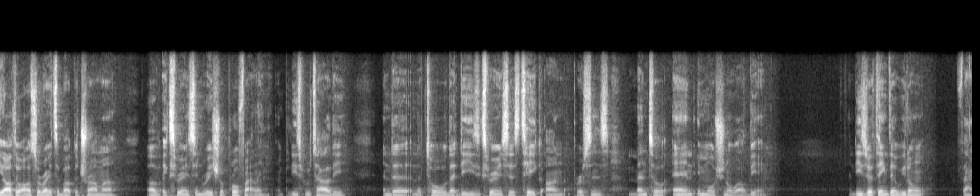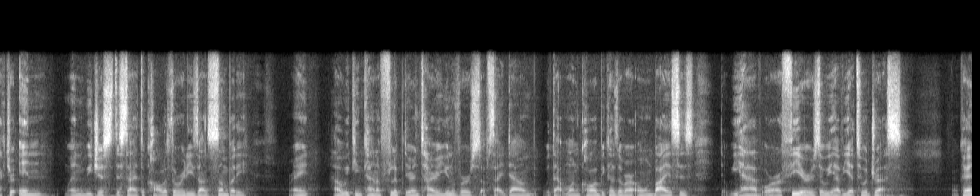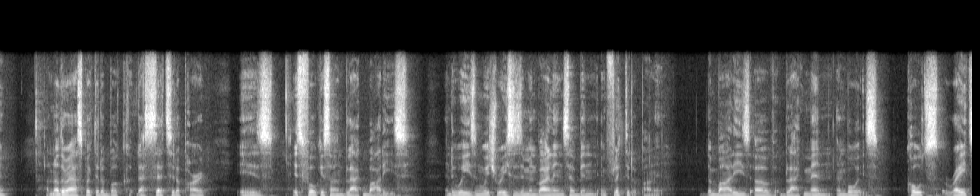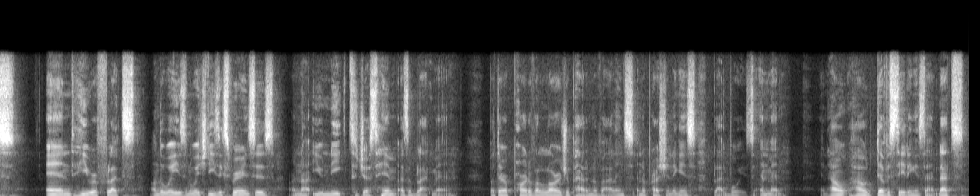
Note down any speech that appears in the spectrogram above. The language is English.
The author also writes about the trauma of experiencing racial profiling and police brutality and the, and the toll that these experiences take on a person's mental and emotional well being. And these are things that we don't factor in when we just decide to call authorities on somebody, right? How we can kind of flip their entire universe upside down with that one call because of our own biases that we have or our fears that we have yet to address. Okay? Another aspect of the book that sets it apart is its focus on black bodies and the ways in which racism and violence have been inflicted upon it. The bodies of black men and boys. Coates writes, and he reflects on the ways in which these experiences are not unique to just him as a black man, but they're a part of a larger pattern of violence and oppression against black boys and men. And how, how devastating is that? That's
